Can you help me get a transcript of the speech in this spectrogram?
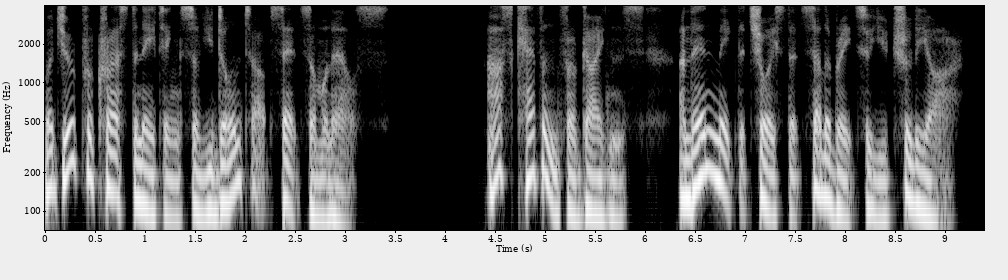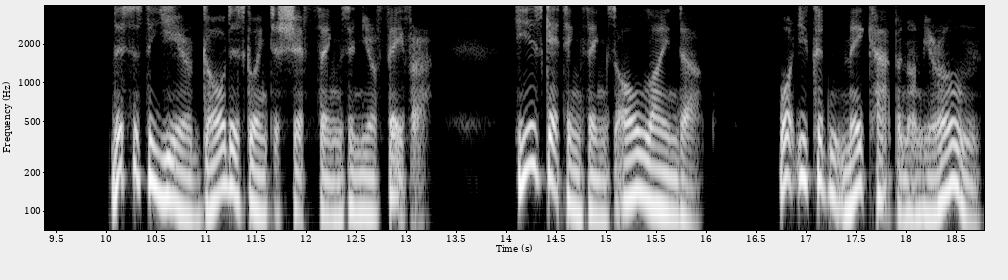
but you're procrastinating so you don't upset someone else. Ask heaven for guidance and then make the choice that celebrates who you truly are. This is the year God is going to shift things in your favor. He is getting things all lined up. What you couldn't make happen on your own,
